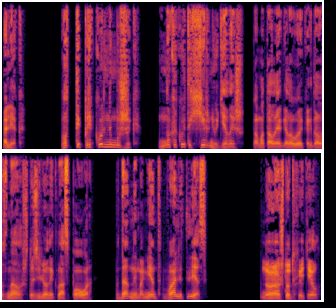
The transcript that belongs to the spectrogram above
Олег, «Вот ты прикольный мужик, но какую-то херню делаешь», — помотал я головой, когда узнал, что зеленый класс повар в данный момент валит лес. «Ну а что ты хотел?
